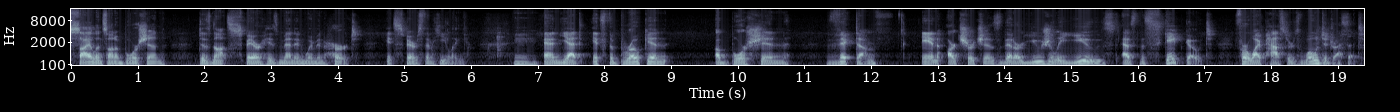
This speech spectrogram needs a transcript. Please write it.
silence on abortion does not spare his men and women hurt, it spares them healing. Mm. And yet, it's the broken abortion victim in our churches that are usually used as the scapegoat for why pastors won't address it.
